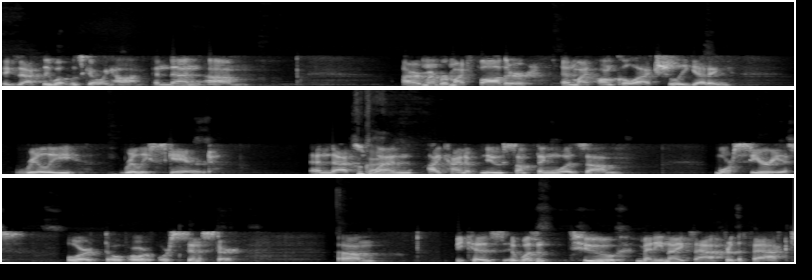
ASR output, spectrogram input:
exactly what was going on. And then um, I remember my father and my uncle actually getting really, really scared. And that's Okay. when I kind of knew something was um, more serious or, or, or sinister. Um, because it wasn't too many nights after the fact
